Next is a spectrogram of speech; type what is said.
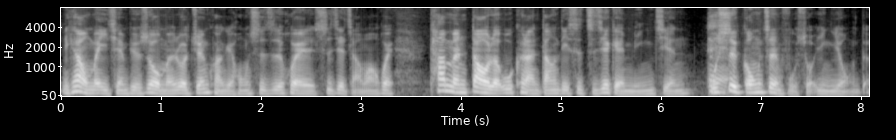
你看，我们以前比如说我们如果捐款给红十字会、世界展望会，他们到了乌克兰当地是直接给民间，不是公政府所应用的。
